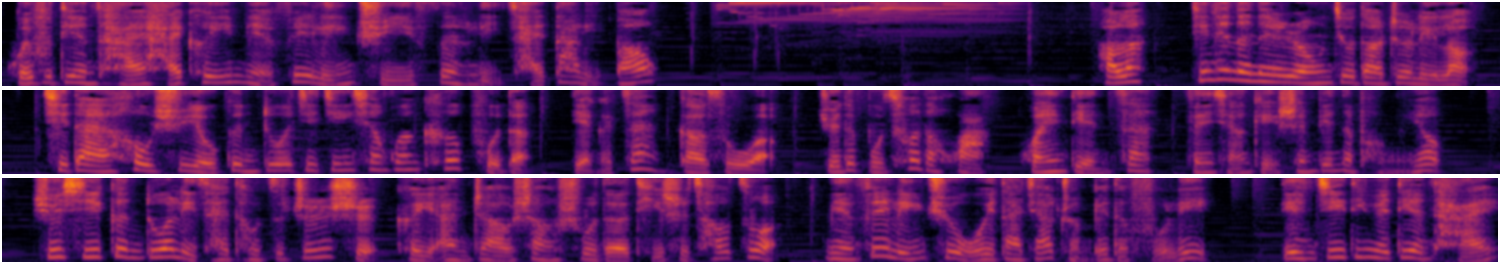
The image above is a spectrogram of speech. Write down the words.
回复电台还可以免费领取一份理财大礼包。好了，今天的内容就到这里了。期待后续有更多基金相关科普的，点个赞告诉我，觉得不错的话，欢迎点赞分享给身边的朋友。学习更多理财投资知识，可以按照上述的提示操作，免费领取我为大家准备的福利。点击订阅电台，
